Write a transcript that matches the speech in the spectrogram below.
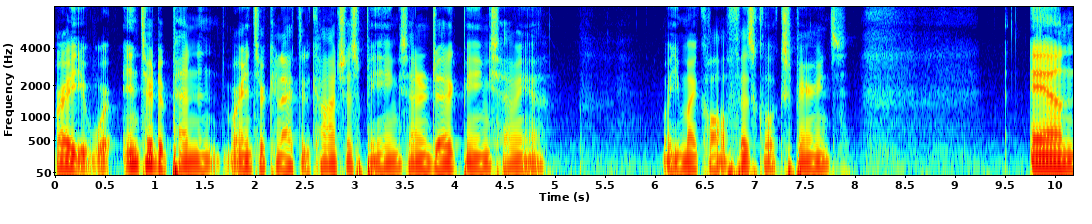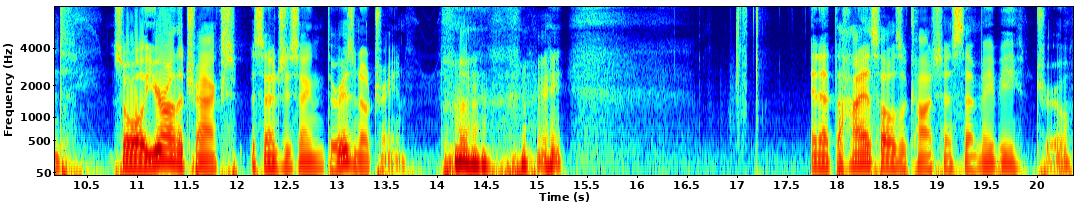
right, we're interdependent, we're interconnected conscious beings, energetic beings having a what you might call a physical experience. And so while you're on the tracks, essentially saying there is no train, right? And at the highest levels of consciousness, that may be true,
